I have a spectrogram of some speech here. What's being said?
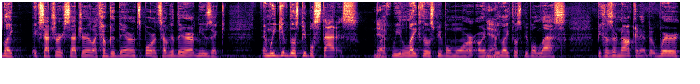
like, et cetera, et cetera, like how good they are at sports, how good they are at music. And we give those people status. Yeah. Like we like those people more or Yeah. we like those people less because they're not good at it. But we're,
